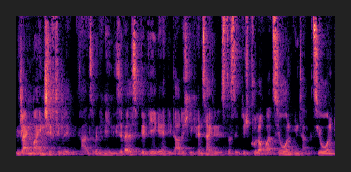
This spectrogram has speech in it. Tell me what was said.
einen kleinen Mindshift hinlegen. Also wenn ich mich in diese Welt bewege, die dadurch gekennzeichnet ist, dass sie durch Kollaboration, Interaktion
